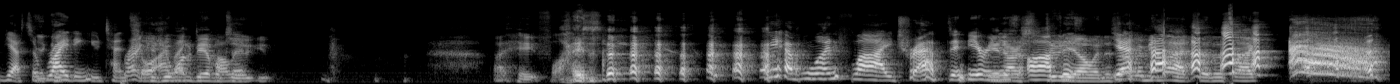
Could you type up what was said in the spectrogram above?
yes, a writing utensil. right? Because you I want like to be able to. You, I hate flies. We have one fly trapped in here in, in our office. studio, and it's Yeah. driving me nuts. And it's like, ah!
